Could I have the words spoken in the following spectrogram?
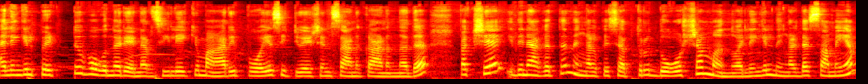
അല്ലെങ്കിൽ പെട്ടുപോകുന്ന ഒരു എനർജിയിലേക്ക് മാറിപ്പോയ സിറ്റുവേഷൻസ് ആണ് കാണുന്നത്. പക്ഷേ ഇതിനകത്ത് നിങ്ങൾക്ക് ശത്രു ദോഷം വന്നു അല്ലെങ്കിൽ നിങ്ങളുടെ സമയം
